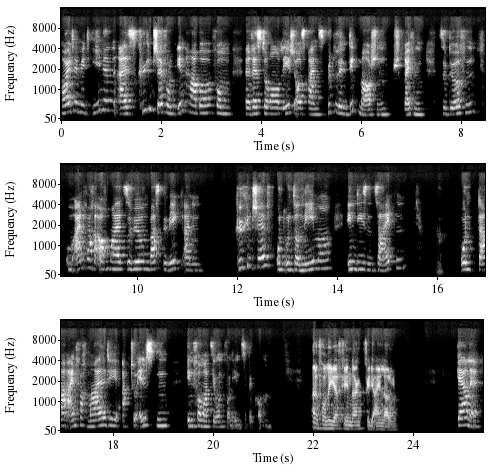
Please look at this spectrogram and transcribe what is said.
heute mit Ihnen als Küchenchef und Inhaber vom Restaurant Lesch aus Rheinsbüttel in Dithmarschen sprechen zu dürfen, um einfach auch mal zu hören, was bewegt einen Küchenchef und Unternehmer in diesen Zeiten und da einfach mal die aktuellsten Informationen von Ihnen zu bekommen. Hallo Frau Rieger, vielen Dank für die Einladung. Gerne.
